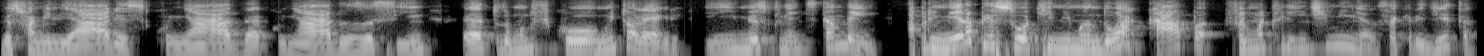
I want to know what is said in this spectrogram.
Meus familiares, cunhada, cunhados, assim, é, todo mundo ficou muito alegre. E meus clientes também. A primeira pessoa que me mandou a capa foi uma cliente minha, você acredita?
